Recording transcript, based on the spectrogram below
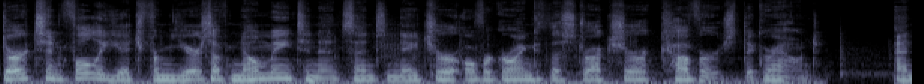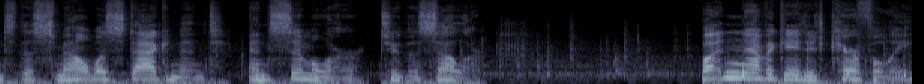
Dirt and foliage from years of no maintenance and nature overgrowing the structure covered the ground, and the smell was stagnant and similar to the cellar. Button navigated carefully,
